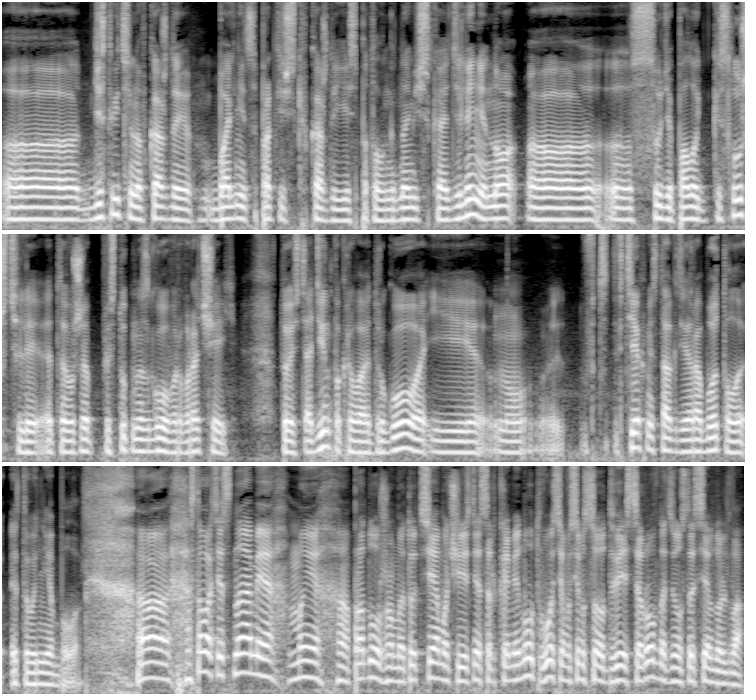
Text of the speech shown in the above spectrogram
Э, действительно, в каждой больнице, практически в каждой есть патологоанатомическое отделение, но, э, судя по логике слушателей, это уже преступный сговор врачей. То есть один покрывает другого, и ну, в, в тех местах, где я работал, этого не было. Оставайтесь с нами, мы продолжим эту тему через несколько минут. 8 800 200 ровно 9702.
